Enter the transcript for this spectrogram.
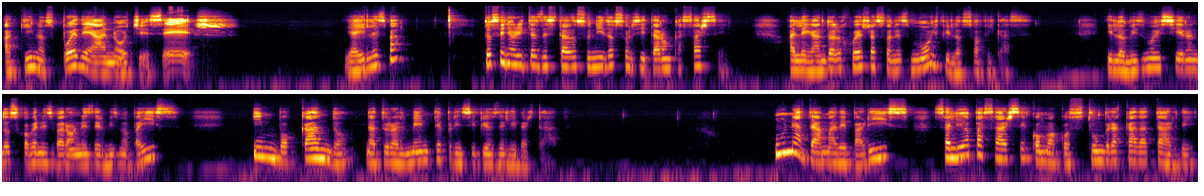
aquí nos puede anochecer. Y ahí les va. Dos señoritas de Estados Unidos solicitaron casarse, alegando al juez razones muy filosóficas. Y lo mismo hicieron dos jóvenes varones del mismo país, invocando naturalmente principios de libertad. Una dama de París salió a pasarse como acostumbra cada tarde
